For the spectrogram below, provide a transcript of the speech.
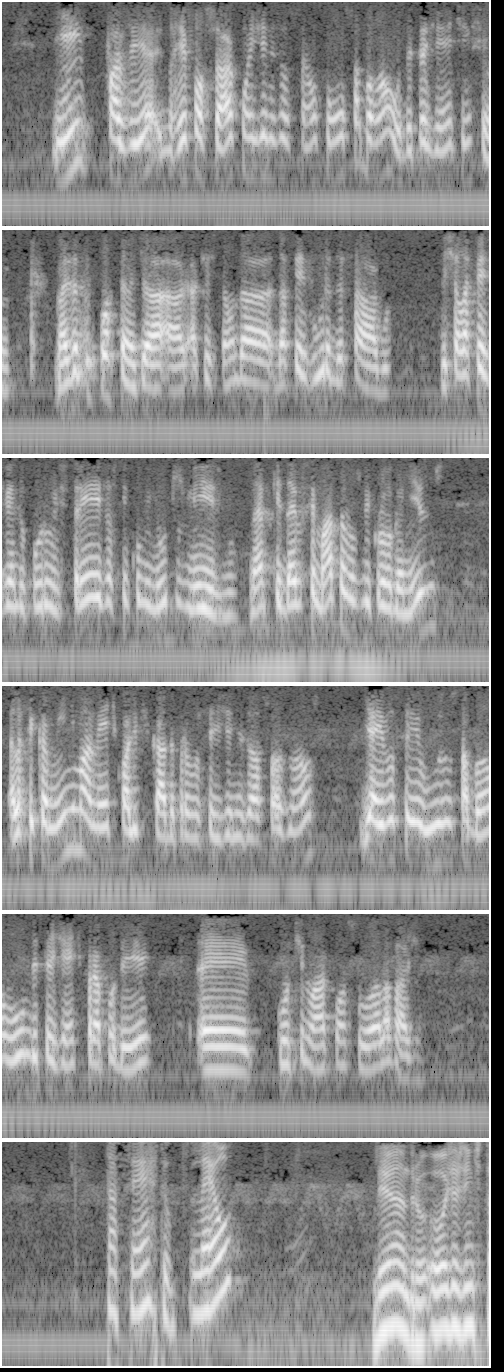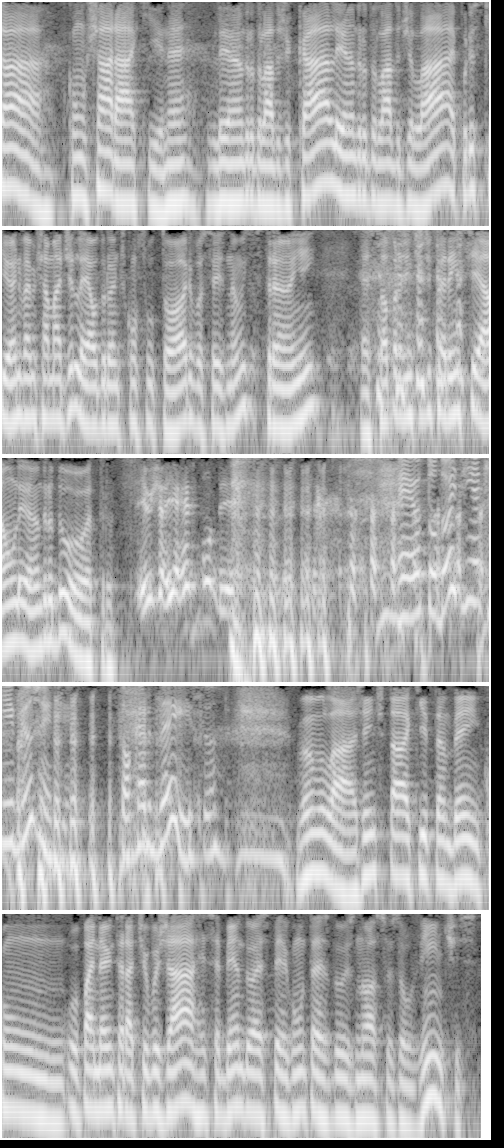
e fazer, reforçar com a higienização com o sabão, o detergente, enfim. Mas é muito importante a, a questão da, da fervura dessa água. Deixar ela fervendo por uns 3 a 5 minutos mesmo, né? Porque daí você mata os micro-organismos, ela fica minimamente qualificada para você higienizar suas mãos, e aí você usa o sabão ou um detergente para poder é, continuar com a sua lavagem. Tá certo. Léo? Leandro, hoje a gente está com um xará aqui, né? Leandro do lado de cá, Leandro do lado de lá. É por isso que Anne vai me chamar de Léo durante o consultório. Vocês não estranhem. É só para a gente diferenciar um Leandro do outro. Eu já ia responder. é, eu tô doidinha aqui, viu, gente? Só quero dizer isso. Vamos lá. A gente está aqui também com o painel interativo já recebendo as perguntas dos nossos ouvintes.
